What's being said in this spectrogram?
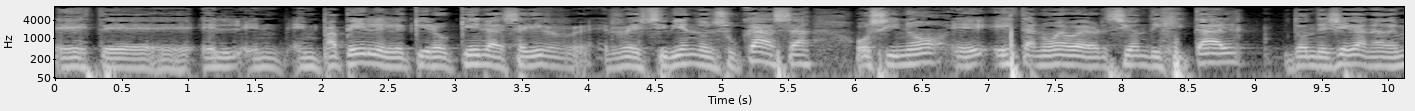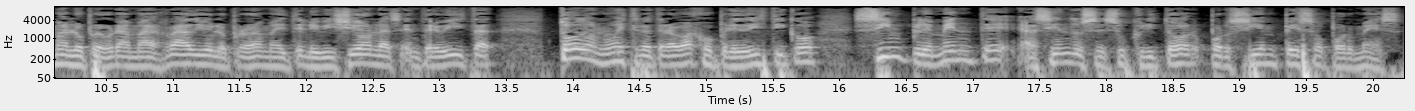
este, en, en, papel, el quiero quiera seguir recibiendo en su casa, o si no, eh, esta nueva versión digital donde llegan además los programas de radio, los programas de televisión, las entrevistas, todo nuestro trabajo periodístico simplemente haciéndose suscriptor por 100 pesos por mes.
